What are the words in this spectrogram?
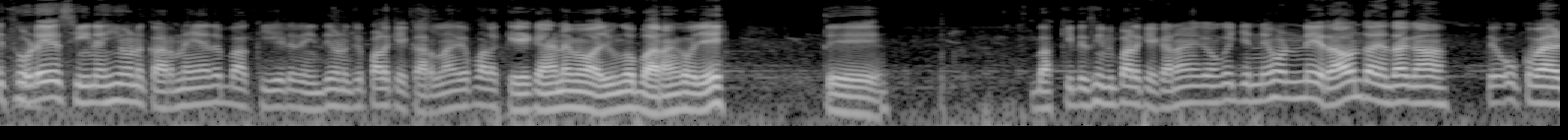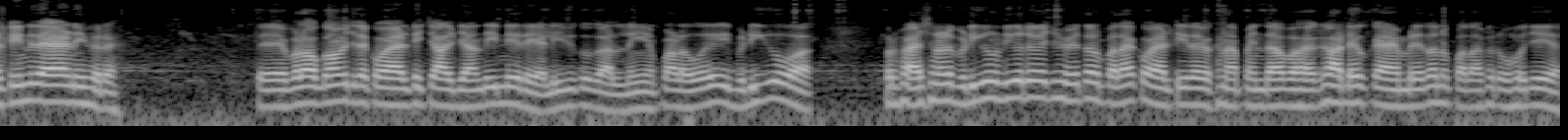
ਇਹ ਥੋੜੇ ਸੀਨ ਅਸੀਂ ਹੁਣ ਕਰਨੇ ਆ ਤੇ ਬਾਕੀ ਜਿਹੜੇ ਰਹਿੰਦੇ ਹੋਣਗੇ ਭਲਕੇ ਕਰ ਲਾਂਗੇ, ਭਲਕੇ ਕਹਿਣ ਮੈਂ ਆ ਜਾਊਂਗਾ 12 ਕੁ ਵਜੇ ਤੇ ਬਾਕੀ ਦੇ ਸੀਨ ਭਲਕੇ ਕਰਾਂਗੇ ਕਿਉਂਕਿ ਜਿੰਨੇ ਹੁਣ ਹਨੇਰਾ ਹੁੰਦਾ ਜਾਂਦਾ ਗਾਂ ਤੇ ਉਹ ਕੁਆਲਿਟੀ ਨਹੀਂ ਰਹਿ ਜਾਣੀ ਫਿਰ। ਤੇ ਵਲੌਗਾਂ ਵਿੱਚ ਕੁਆਲਿਟੀ ਚੱਲ ਜਾਂਦੀ, ਹਨੇਰੇ ਵਾਲੀ ਵੀ ਕੋਈ ਗੱਲ ਨਹੀਂ ਆ, ਭਲ ਉਹ ਵੀਡੀਓ ਆ। ਪ੍ਰੋਫੈਸ਼ਨਲ ਵੀਡੀਓ ਹੁੰਦੀ ਉਹਦੇ ਵਿੱਚ ਫਿਰ ਤੁਹਾਨੂੰ ਪਤਾ ਕੁਆਲਿਟੀ ਦਾ ਵੇਖਣਾ ਪੈਂਦਾ ਵਾ, ਸਾਡੇ ਕੋਲ ਕੈਮਰੇ ਤੁਹਾਨੂੰ ਪਤਾ ਫਿਰ ਉਹੋ ਜਿਹੇ ਆ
